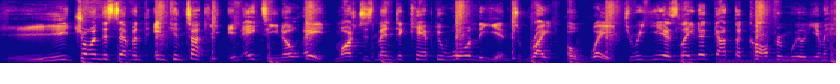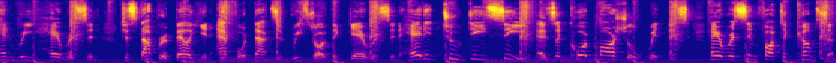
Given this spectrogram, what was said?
he joined the 7th in Kentucky in 1808, marched his men to Camp New Orleans right away. Three years later, got the call from William Henry Harrison to stop rebellion at Fort Knox and restore the garrison. Headed to D.C. as a court martial witness. Harrison fought Tecumseh.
